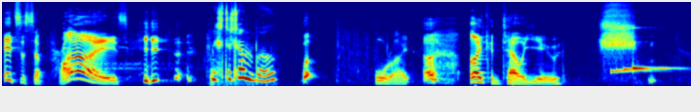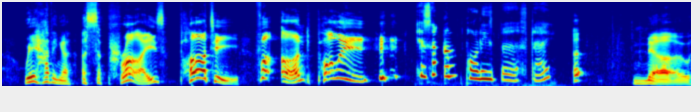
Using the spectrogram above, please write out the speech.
it's a surprise. Mr. Tumble, well, all right. I can tell you. Shh. We're having a, a surprise party for Aunt Polly. is it Aunt Polly's birthday? Uh, no,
